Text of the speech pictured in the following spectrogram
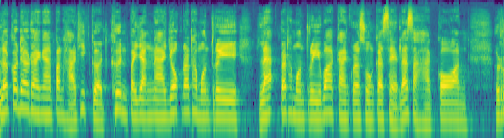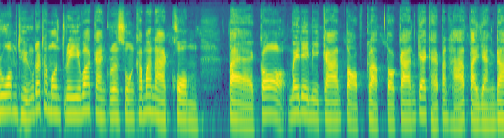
แล้วก็ได้รายงานปัญหาที่เกิดขึ้นไปยังนายกรัฐมนตรี และรัฐมนตรีว่าการกระทรวงเกษตรและสหกรณ์รวมถึงรัฐมนตรีว่าการกระทรวงคมนาคม แต่ก็ไม่ได้มีการตอบกลับต่อการแก้ไขปัญหาแต่อย่างใด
